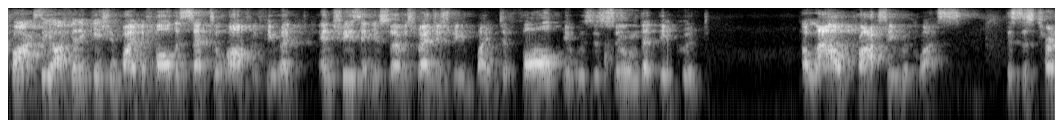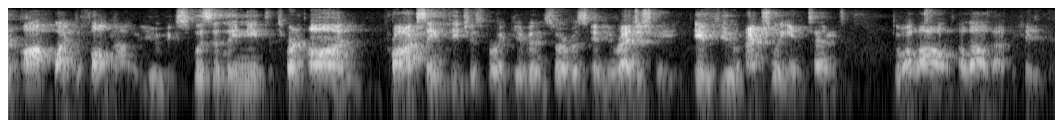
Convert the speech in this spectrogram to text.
proxy authentication by default is set to off. If you had entries in your service registry, by default, it was assumed that they could allow proxy requests. This is turned off by default now. You explicitly need to turn on proxying features for a given service in your registry if you actually intend to allow, allow that behavior.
